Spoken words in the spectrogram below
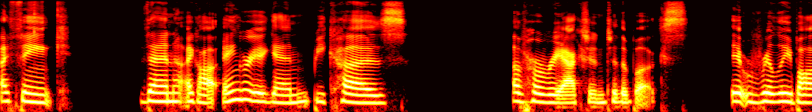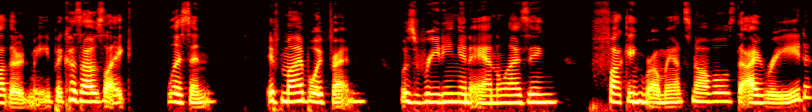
I think then I got angry again because of her reaction to the books. It really bothered me because I was like, "Listen, if my boyfriend was reading and analyzing fucking romance novels that I read,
